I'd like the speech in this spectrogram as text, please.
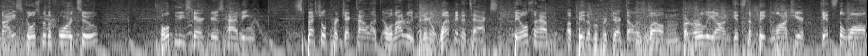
Nice goes for the forward two. Both of these characters having special projectile, well, not really projectile, weapon attacks. They also have a bit of a projectile as well. Mm-hmm. But early on, gets the big launch here, gets the wall,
